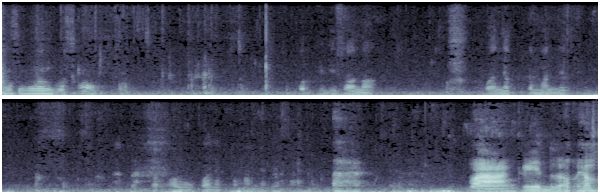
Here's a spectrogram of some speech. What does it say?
Langsung menganggus. oh. Seperti di sana. Banyak temannya. Terlalu banyak temannya biasanya. Bangkin dong yang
